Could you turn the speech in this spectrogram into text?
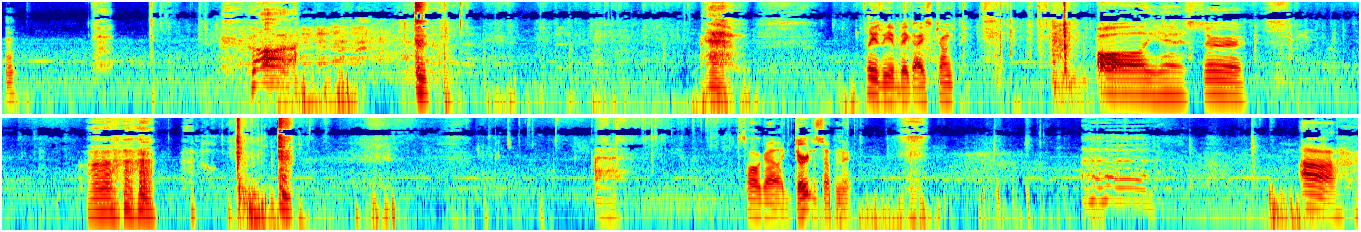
Hmm? Ah! Please be a big ice chunk. Oh, yes, sir. it's all got like dirt and stuff in it. Ah.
